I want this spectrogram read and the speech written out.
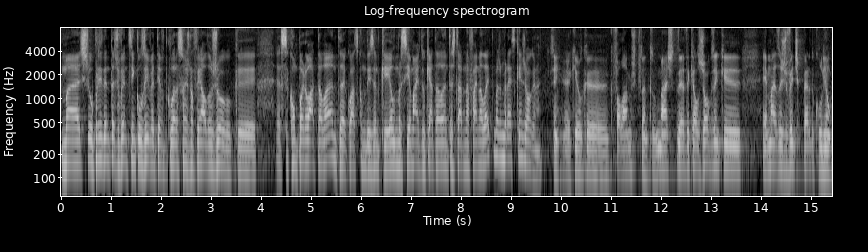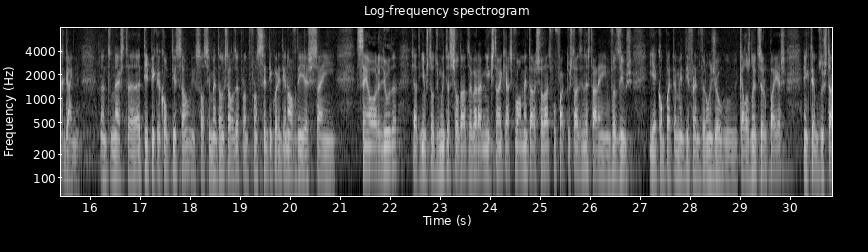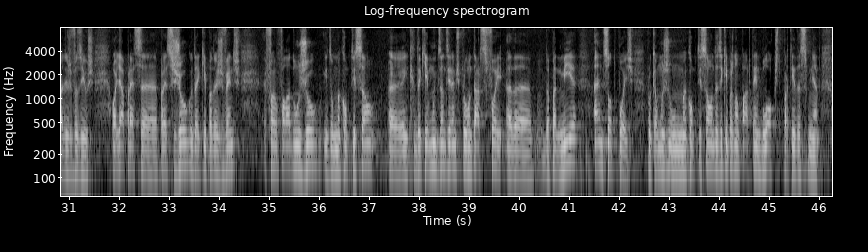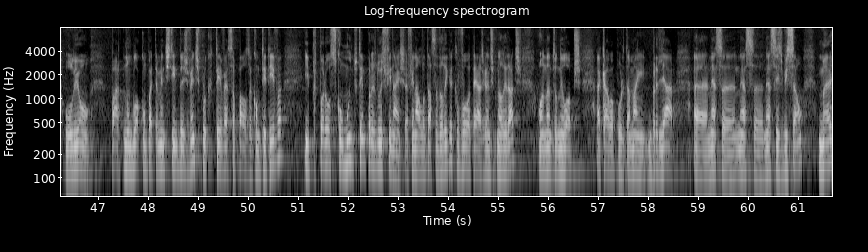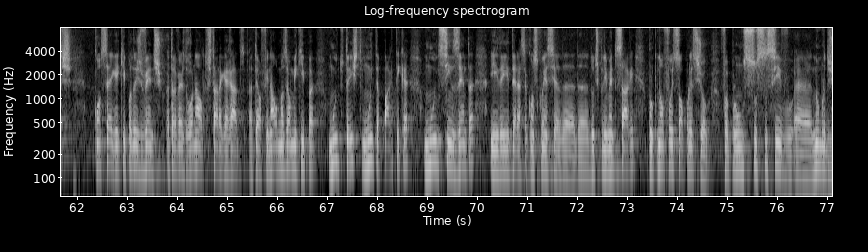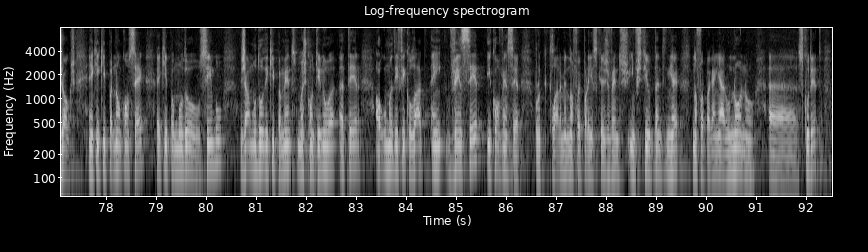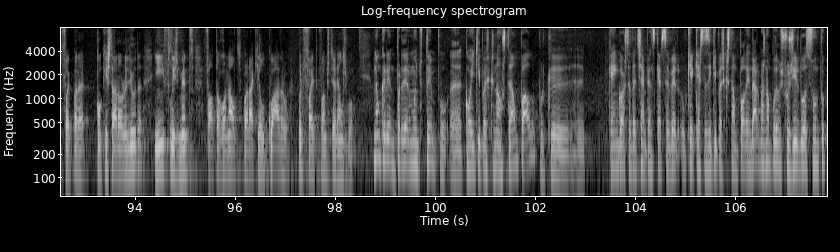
mas o presidente da Juventus, inclusive, teve declarações no final do jogo que eh, se comparou à Atalanta, quase como dizendo que ele merecia mais do que a Atalanta estar na Final Eight, mas merece quem joga, não é? Sim, é aquilo que, que falámos, portanto, mais, é daqueles jogos em que é mais a Juventus que perde do que o Leão que ganha. Portanto, nesta atípica competição, e só cimentando o que estava a dizer, pronto, foram 149 dias sem, sem a orelhuda, já tínhamos todos muitas saudades, agora a minha questão é que acho que vão aumentar as saudades pelo facto dos estádios ainda estarem vazios, e é completamente diferente ver um jogo, aquelas noites europeias, em que temos os estádios vazios. Olhar para, essa, para esse jogo da equipa das Juventus, foi falar de um jogo e de uma competição uh, em que daqui a muitos anos iremos perguntar se foi a da, da pandemia, antes ou depois, porque é uma, uma, competição onde as equipas não partem em blocos de partida semelhante. O Lyon parte num bloco completamente distinto das Juventus porque teve essa pausa competitiva e preparou-se com muito tempo para as duas finais. A final da Taça da Liga, que vou até às grandes penalidades, onde António Lopes acaba por também brilhar uh, nessa, nessa, nessa exibição, mas consegue a equipa das Juventus, através de Ronaldo, estar agarrado até ao final, mas é uma equipa muito triste, muito apática, muito cinzenta e daí ter essa consequência de, de, do despedimento de Sarri, porque não foi só por esse jogo, foi por um sucessivo uh, número de jogos em que a equipa não consegue, a equipa mudou o símbolo, já mudou de equipamento, mas continua a ter alguma dificuldade em vencer e convencer, porque claramente não foi para isso que a Juventus investiu tanto dinheiro, não foi para ganhar o nono uh, Scudetto, foi para conquistar a Orelhuda e infelizmente falta Ronaldo para aquele quadro perfeito que vamos ter em Lisboa. Não querendo perder muito tempo uh, com equipas que não estão, Paulo, porque uh, quem gosta da Champions quer saber o que é que estas equipas que estão podem dar, mas não podemos fugir do assunto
